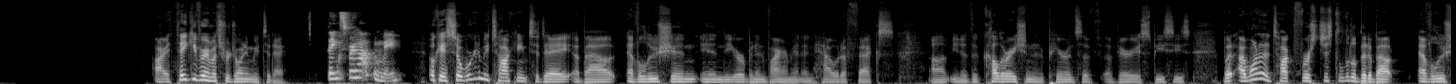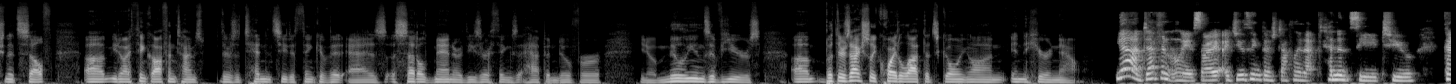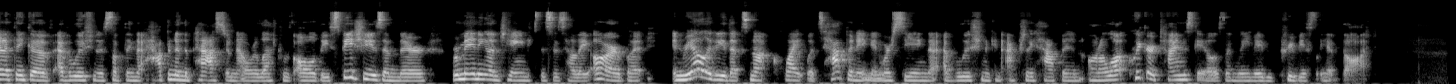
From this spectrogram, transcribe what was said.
All right. Thank you very much for joining me today. Thanks for having me. Okay, so we're going to be talking today about evolution in the urban environment and how it affects, um, you know, the coloration and appearance of, of, various species. But I wanted to talk first just a little bit about evolution itself. Um, you know, I think oftentimes there's a tendency to think of it as a settled manner. These are things that happened over, you know, millions of years. Um, but there's actually quite a lot that's going on in the here and now. Yeah, definitely. So I, I, do think there's definitely that tendency to kind of think of evolution as something that happened in the past and now we're left with all these species and they're remaining unchanged. This is how they are. But in reality, that's not quite what's happening. And we're seeing that evolution can actually happen on a lot quicker timescales than we maybe previously had thought.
